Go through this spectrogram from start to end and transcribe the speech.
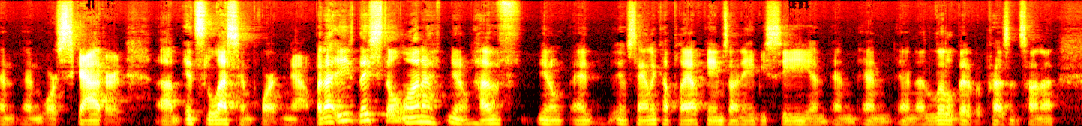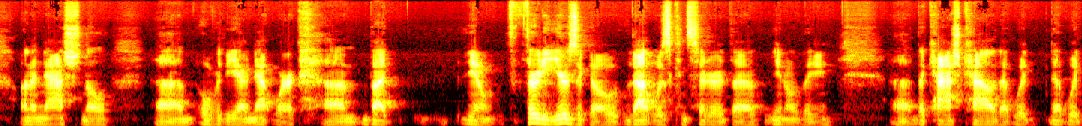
and and more scattered um, it's less important now. But I, they still want to you know have you know, and, you know Stanley Cup playoff games on ABC and and and and a little bit of a presence on a on a national um, over the air network. Um, but you know 30 years ago that was considered the you know the uh, the cash cow that would that would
